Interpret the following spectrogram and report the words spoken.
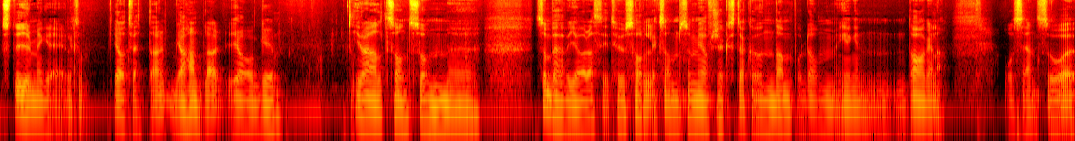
styr med grejer. Liksom. Jag tvättar, jag handlar, jag eh, gör allt sånt som, eh, som behöver göras i ett hushåll. Liksom, som jag försöker stöka undan på de egen dagarna. Och sen så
